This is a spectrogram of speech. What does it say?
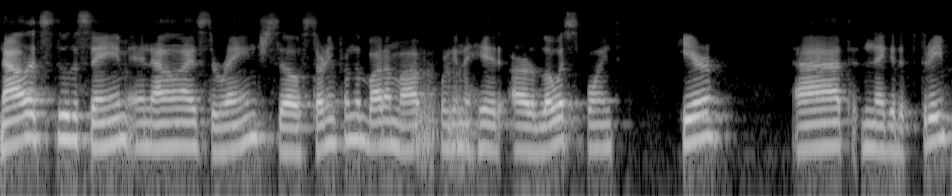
Now let's do the same and analyze the range. So starting from the bottom up, we're going to hit our lowest point here at negative 3.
